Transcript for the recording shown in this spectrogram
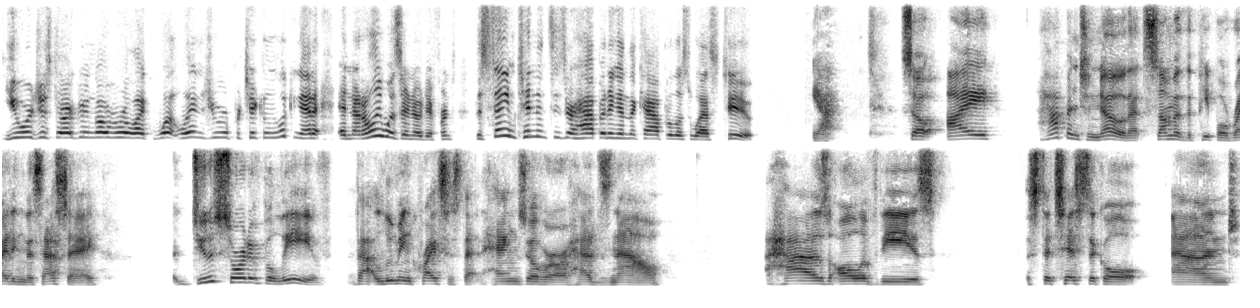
You were just arguing over like what lens you were particularly looking at it. And not only was there no difference, the same tendencies are happening in the capitalist West too. Yeah. So I happen to know that some of the people writing this essay do sort of believe that looming crisis that hangs over our heads now has all of these statistical and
